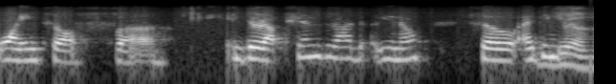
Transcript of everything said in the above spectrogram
points of uh, interruptions rather you know. So i think yeah.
